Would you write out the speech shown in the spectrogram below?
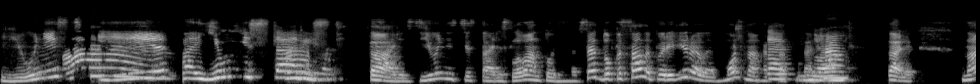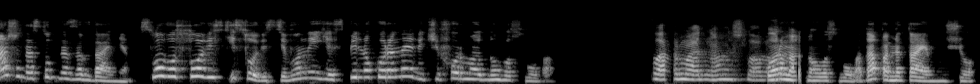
Юність і А юність старість. старість. Юність і старість. Слова антоніми. Все, дописали, перевірили? Можна Так, гортати далі? да. Далі. Наше наступне завдання. Слово совість і совісті, вони є спільнокореневі чи форми одного слова? Форма одного слова. Форми одного слова. Да? Пам'ятаємо, що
